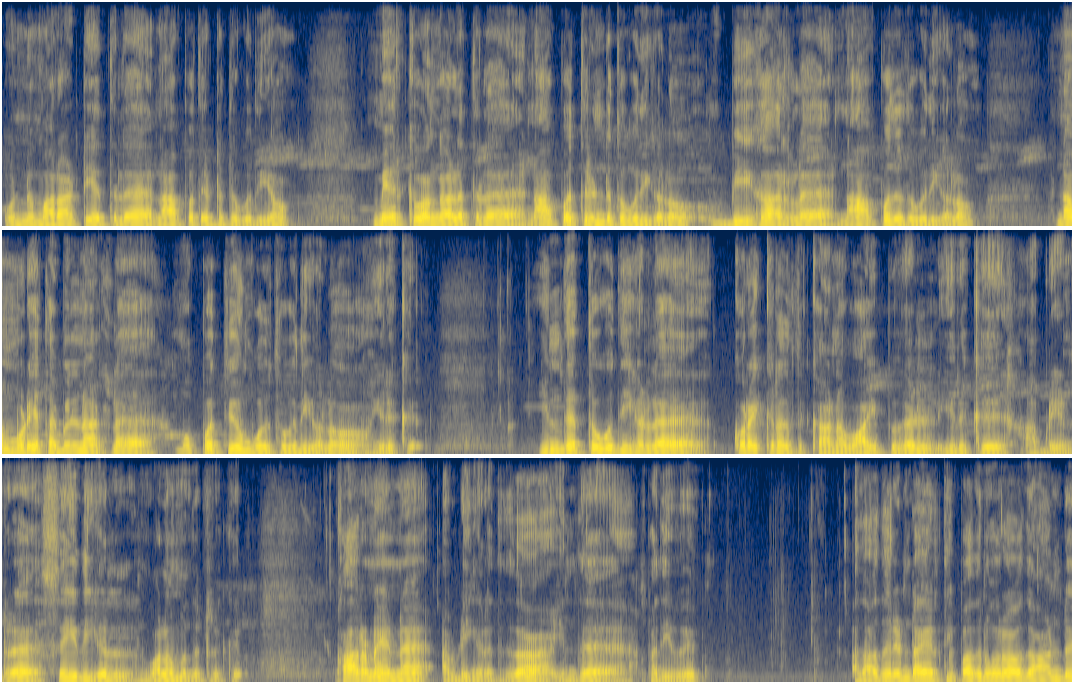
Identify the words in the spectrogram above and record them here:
ஒன்று மராட்டியத்தில் நாற்பத்தெட்டு தொகுதியும் மேற்கு வங்காளத்தில் நாற்பத்தி ரெண்டு தொகுதிகளும் பீகாரில் நாற்பது தொகுதிகளும் நம்முடைய தமிழ்நாட்டில் முப்பத்தி ஒம்பது தொகுதிகளும் இருக்குது இந்த தொகுதிகளை குறைக்கிறதுக்கான வாய்ப்புகள் இருக்குது அப்படின்ற செய்திகள் வலம் வந்துட்டுருக்கு காரணம் என்ன அப்படிங்கிறது தான் இந்த பதிவு. அதாவது ரெண்டாயிரத்தி பதினோராவது ஆண்டு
